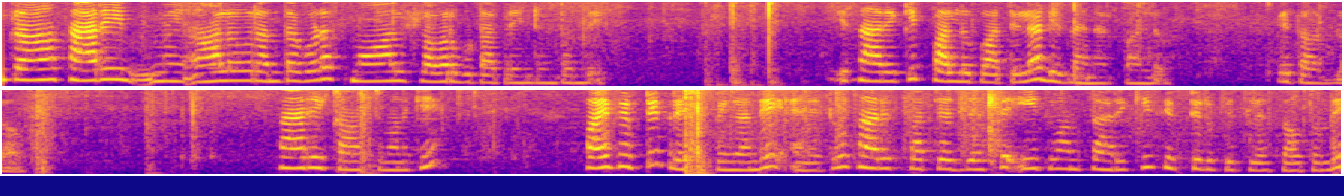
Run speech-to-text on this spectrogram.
ఇంకా శారీ ఆల్ ఓవర్ అంతా కూడా స్మాల్ ఫ్లవర్ బుటా ప్రింట్ ఉంటుంది. ఈ శారీకి పళ్ళు పార్టీలా డిజైనర్ పళ్ళు వితౌట్ బ్లౌజ్ శారీ కాస్ట్ మనకి ఫైవ్ ఫిఫ్టీ ఫ్రీ షిప్పింగ్ అండి. ఎనీ టూ శారీస్ పర్చేజ్ చేస్తే ఈచ్ వన్ శారీకి ఫిఫ్టీ రూపీస్ లెస్ అవుతుంది.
